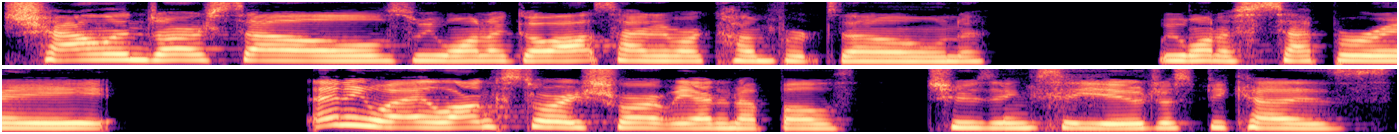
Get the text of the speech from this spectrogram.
Challenge ourselves. We want to go outside of our comfort zone. We want to separate. Anyway, long story short, we ended up both choosing CU just because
